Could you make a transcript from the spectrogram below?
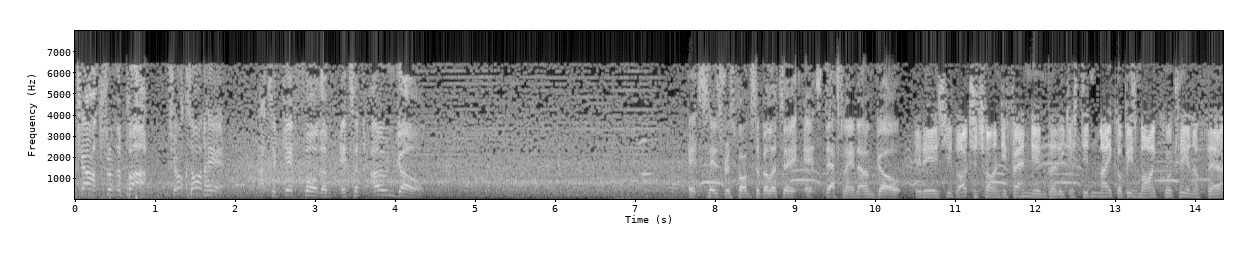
Chance from the park. Shots on here. That's a gift for them. It's an own goal. It's his responsibility. It's definitely an own goal. It is. You'd like to try and defend him, but he just didn't make up his mind quickly enough there.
